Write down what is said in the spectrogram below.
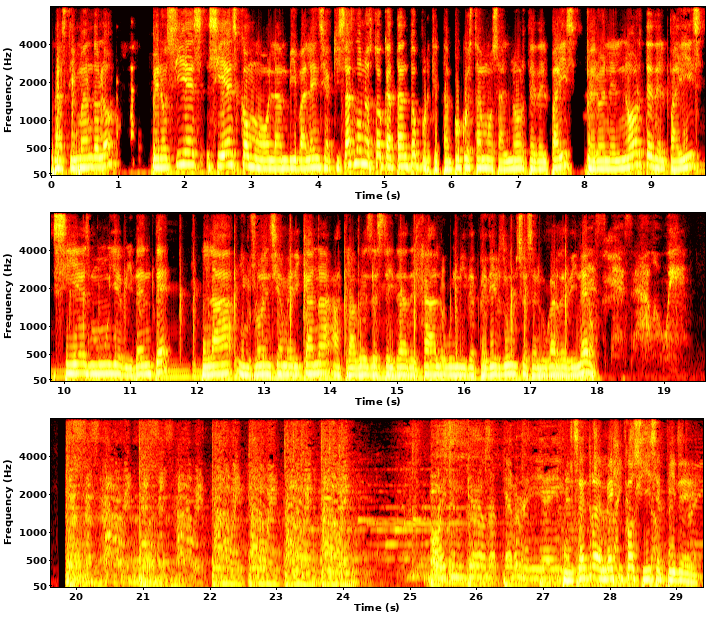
lastimándolo. Pero sí es, sí es como la ambivalencia. Quizás no nos toca tanto porque tampoco estamos al norte del país, pero en el norte del país sí es muy evidente la influencia americana a través de esta idea de Halloween y de pedir dulces en lugar de dinero. En el centro de México sí se pide,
